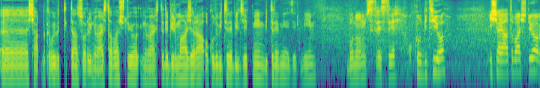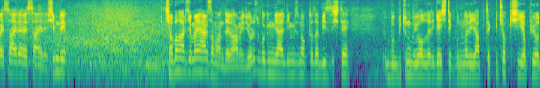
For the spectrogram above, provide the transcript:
Ee, şartlı kabul bittikten sonra üniversite başlıyor. Üniversitede bir macera. Okulu bitirebilecek miyim, bitiremeyecek miyim? Bunun stresi, okul bitiyor. İş hayatı başlıyor vesaire vesaire. Şimdi çaba harcamaya her zaman devam ediyoruz. Bugün geldiğimiz noktada biz işte bu bütün bu yolları geçtik, bunları yaptık. Birçok kişi yapıyor.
